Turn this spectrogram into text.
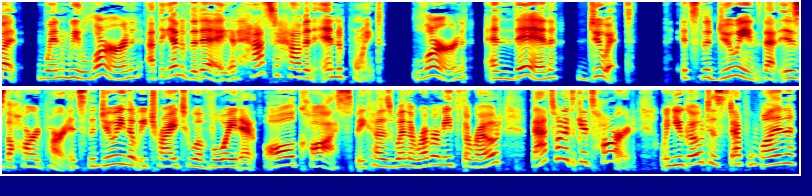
But when we learn, at the end of the day, it has to have an end point learn, and then do it. It's the doing that is the hard part. It's the doing that we try to avoid at all costs because when the rubber meets the road, that's when it gets hard. When you go to step one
